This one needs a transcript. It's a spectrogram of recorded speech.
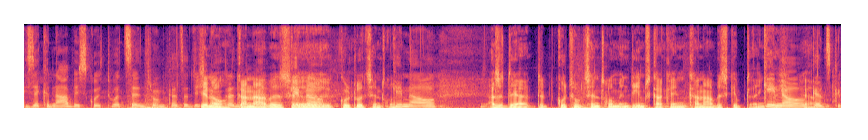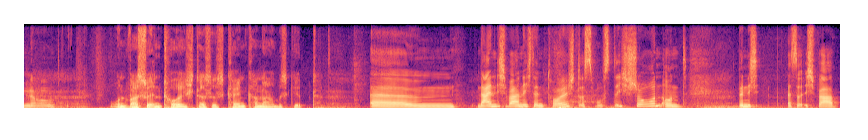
dieses Cannabis-Kulturzentrum, kannst du dich Genau, noch dran Cannabis erinnern? äh, Genau, Kulturzentrum. genau, Also der, das Kulturzentrum, in dem es gar kein Cannabis gibt eigentlich. genau, ja. ganz genau. Und warst du enttäuscht, dass es kein Cannabis gibt? Ähm, nein, ich war nicht enttäuscht, das wusste ich schon. Und wenn ich, also ich war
